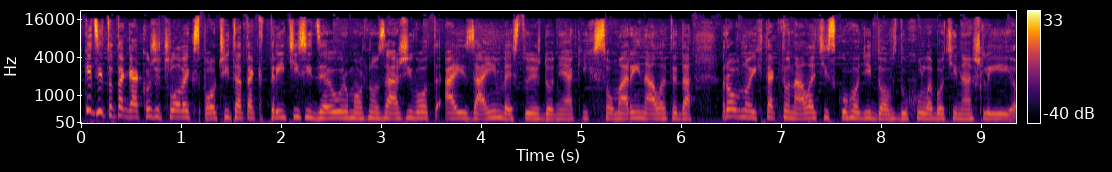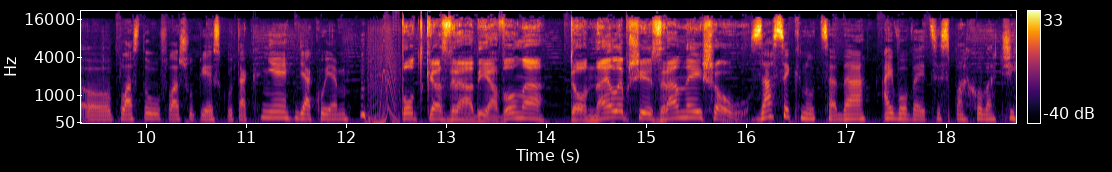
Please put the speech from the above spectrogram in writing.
keď si to tak akože človek spočíta, tak 3000 eur možno za život aj zainvestuješ do nejakých somarín, ale teda rovno ich takto na letisku hodiť do vzduchu, lebo ti našli o, plastovú flašu piesku, tak nie, ďakujem. Podcast Rádia Vlna. To najlepšie z rannej show. Zaseknúť sa dá aj vo WC splachovači.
